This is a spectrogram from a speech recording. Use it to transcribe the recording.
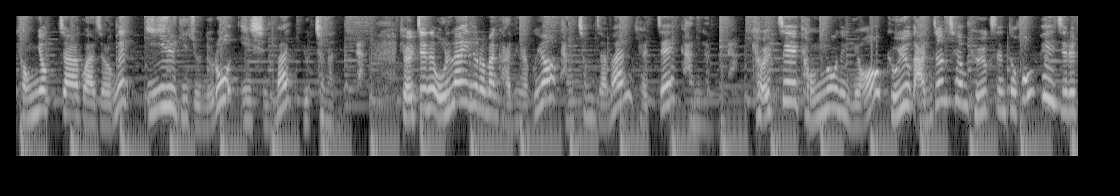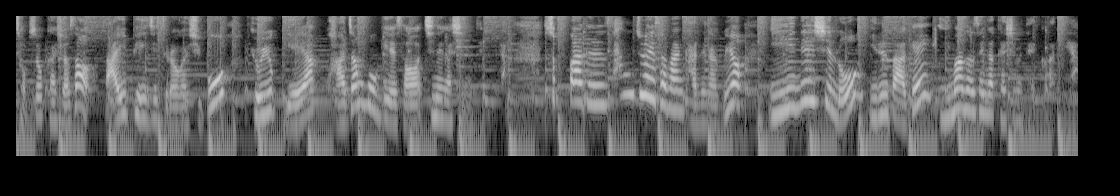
경력자 과정은 2일 기준으로 20만 6천 원입니다. 결제는 온라인으로만 가능하고요. 당첨자만 결제 가능합니다. 결제 경로는요, 교육안전체험교육센터 홈페이지를 접속하셔서 마이페이지 들어가시고 교육 예약 과정 보기에서 진행하시면 됩니다. 숙박은 상주에서만 가능하고요. 2인 1실로 1박에 2만 원 생각하시면 될 것 같아요.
